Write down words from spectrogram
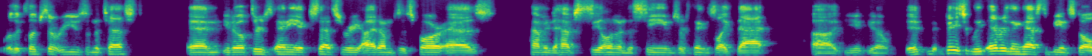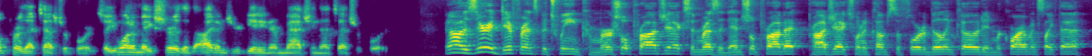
or the clips that were used in the test. And you know, if there's any accessory items as far as having to have sealing in the seams or things like that, uh, you, you know, it basically everything has to be installed per that test report. So you want to make sure that the items you're getting are matching that test report. Now, is there a difference between commercial projects and residential product projects when it comes to Florida building code and requirements like that?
